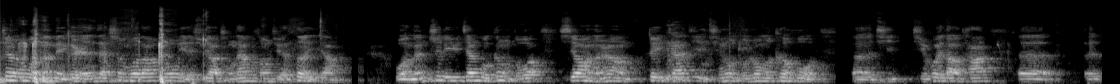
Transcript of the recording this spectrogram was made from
正如我们每个人在生活当中也需要承担不同角色一样，我们致力于兼顾更多，希望能让对家具情有独钟的客户，呃体体会到他，呃呃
